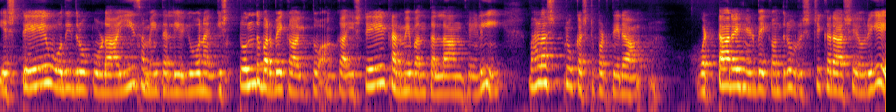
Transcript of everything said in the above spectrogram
ಎಷ್ಟೇ ಓದಿದರೂ ಕೂಡ ಈ ಸಮಯದಲ್ಲಿ, ಅಯ್ಯೋ, ನಂಗೆ ಇಷ್ಟೊಂದು ಬರಬೇಕಾಗಿತ್ತು, ಅಂಕ ಇಷ್ಟೇ ಕಡಿಮೆ ಬಂತಲ್ಲ ಅಂಥೇಳಿ ಬಹಳಷ್ಟು ಕಷ್ಟಪಡ್ತೀರ? ಒಟ್ಟಾರೆ ಹೇಳಬೇಕಂದ್ರೂ ವೃಶ್ಚಿಕ ರಾಶಿಯವರಿಗೆ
